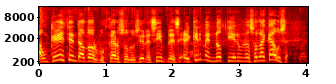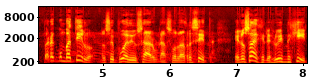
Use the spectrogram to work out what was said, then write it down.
Aunque es tentador buscar soluciones simples, el crimen no tiene una sola causa. Para combatirlo no se puede usar una sola receta. En Los Ángeles, Luis Mejid,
